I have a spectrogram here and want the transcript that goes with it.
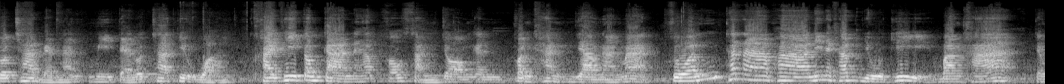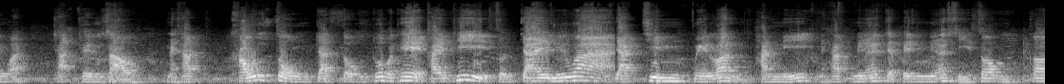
รสชาติแบบนั้น มีแต่รสชาติที่หวาน ใครที่ต้องการนะครับเขาสั่งจองกันค่อนข้างยาวนานมาก สวนธนาพานี่นะครับอยู่ที่บางค้าจังหวัดฉะเชิงเซานะครับ เขาส่งจัดส่งทั่วประเทศ ใครที่สนใจหรือว่าอยากชิมเมลอนพันนี้นะครับ เนื้อจะเป็นเนื้อสีส้ม ก็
